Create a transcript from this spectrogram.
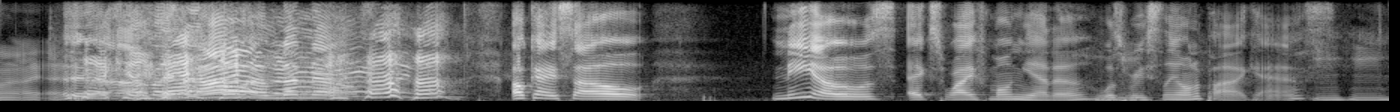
I, I, I can't. I'm like, oh, I'm done now. Okay, so Ne-Yo's ex-wife Monyetta was Mhm. recently on a podcast, Mm-hmm.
